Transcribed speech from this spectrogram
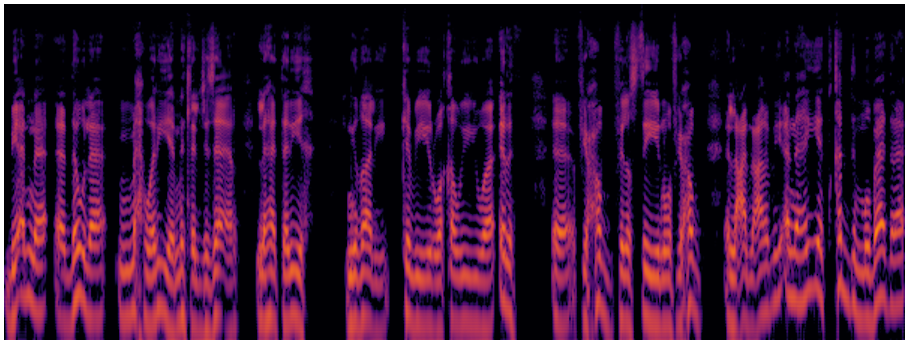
بأن دولة محورية مثل الجزائر لها تاريخ نضالي كبير وقوي وإرث آه، في حب فلسطين وفي حب العالم العربي انها هي تقدم مبادرة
